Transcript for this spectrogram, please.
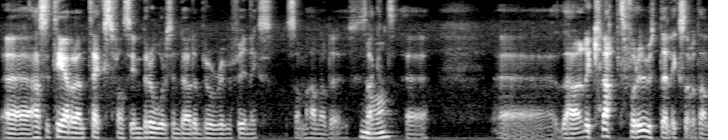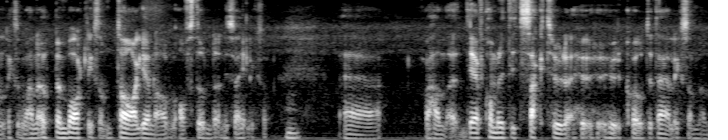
Eh, han citerar en text från sin bror, sin döda bror River Phoenix. Som han hade sagt. Eh, eh, där han hade knappt får ut det liksom. Utan liksom, han är uppenbart liksom tagen av, av stunden i sig liksom. Eh, och han, jag kommer inte exakt hur, det- hur, hur, hur quotet är liksom. Men,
